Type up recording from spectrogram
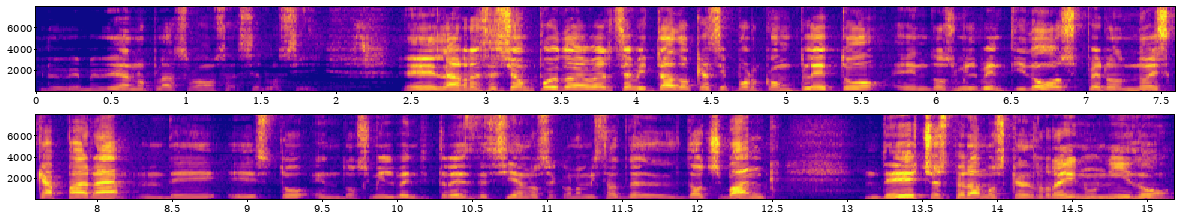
de, mediano plazo, vamos a decirlo así. Eh, la recesión puede haberse evitado casi por completo en 2022, pero no escapará de esto en 2023, decían los economistas del Deutsche Bank. De hecho, esperamos que el Reino Unido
